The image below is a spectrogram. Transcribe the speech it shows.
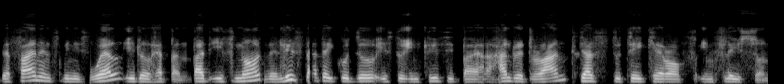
the finance minister, well, it'll happen. But if not, the least that they could do is to increase it by 100 rand just to take care of inflation.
